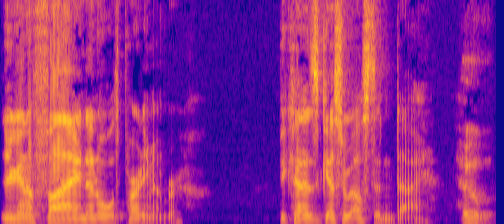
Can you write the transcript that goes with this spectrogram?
you're gonna find an old party member. Because guess who else didn't die? Who?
